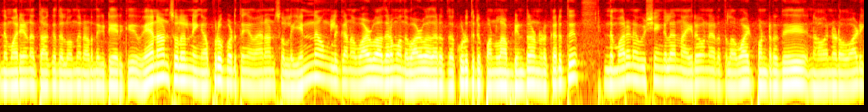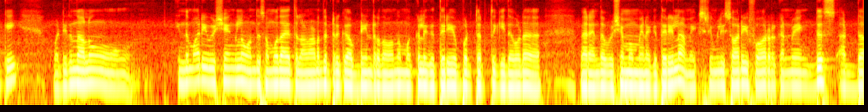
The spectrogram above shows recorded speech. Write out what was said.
இந்த மாதிரியான தாக்குதல் வந்து நடந்துக்கிட்டே இருக்குது வேணான்னு சொல்லலை நீங்கள் அப்ரூவ் படுத்துங்க வேணான்னு சொல்ல என்ன அவங்களுக்கான வாழ்வாதாரம் அந்த வாழ்வாதாரத்தை கொடுத்துட்டு பண்ணலாம் அப்படின்ற என்னோட கருத்து. இந்த மாதிரியான விஷயங்களை நான் இரவு நேரத்தில் அவாய்ட் பண்ணுறது நான் என்னோடய வாடிக்கை. பட் இருந்தாலும் இந்த மாதிரி விஷயங்களும் வந்து சமுதாயத்தில் நடந்துகிட்ருக்கு அப்படின்றத வந்து மக்களுக்கு தெரியப்படுத்துறதுக்கு இதை விட வேறு எந்த விஷயமும் எனக்கு தெரியல. I'm extremely sorry for conveying this at the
